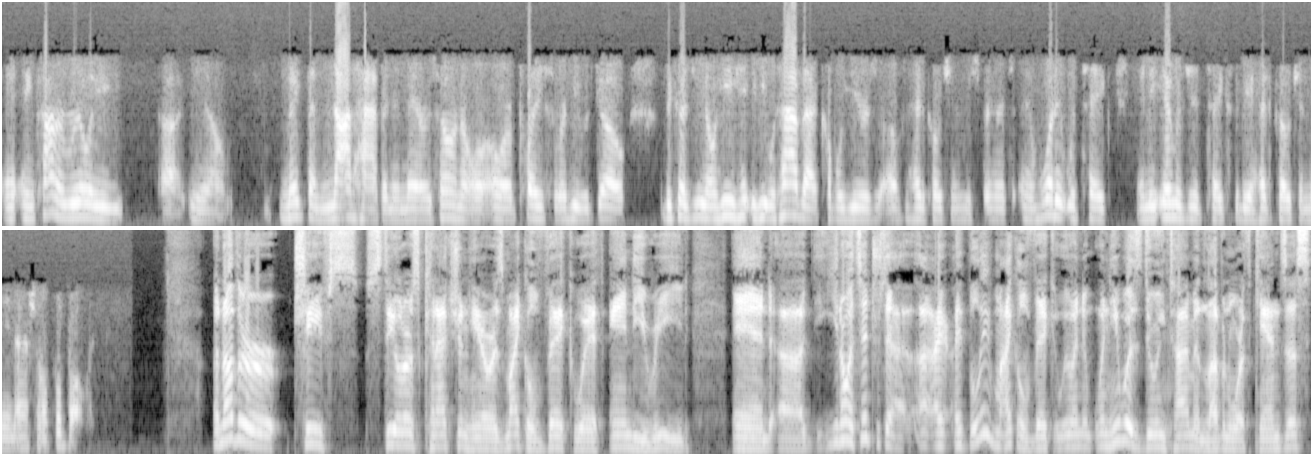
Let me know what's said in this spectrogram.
and, and kind of really, uh, you know make them not happen in Arizona or, or a place where he would go because you know he he would have that couple years of head coaching experience and what it would take and the image it takes to be a head coach in the National Football League. Another Chiefs Steelers connection here is Michael Vick with Andy Reid. And uh, you know it's interesting. I, I, believe Michael Vick when when he was doing time in Leavenworth, Kansas,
